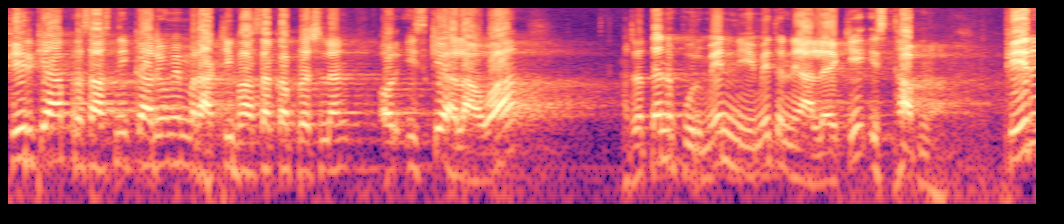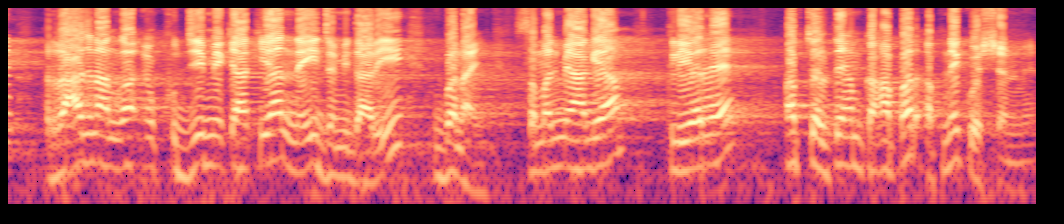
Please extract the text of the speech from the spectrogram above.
फिर क्या प्रशासनिक कार्यों में मराठी भाषा का प्रचलन और इसके अलावा रतनपुर में नियमित न्यायालय की स्थापना। फिर राजनांदगांव खुज्जी में क्या किया? नई जमींदारी बनाई। समझ में आ गया? क्लियर है? अब चलते हम कहाँ पर? अपने क्वेश्चन में।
